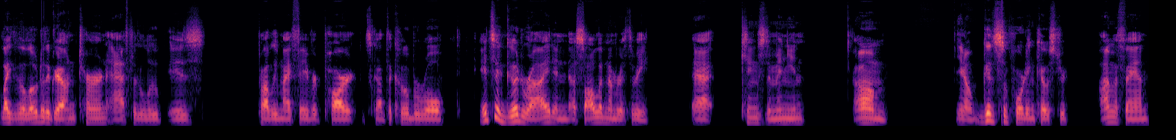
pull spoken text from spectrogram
Like the low to the ground turn after the loop is probably my favorite part. It's got the Cobra roll. It's a good ride and a solid number three at King's Dominion. Um, you know, good supporting coaster. I'm a fan.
